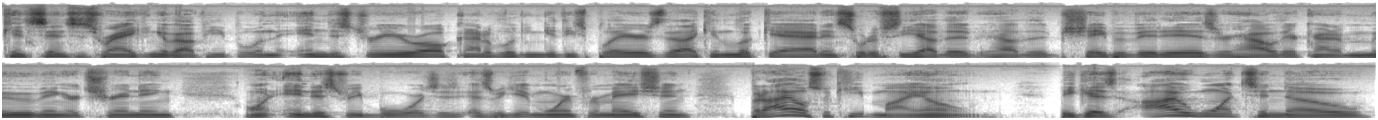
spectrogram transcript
consensus ranking about people in the industry are all kind of looking at these players that I can look at and sort of see how the how the shape of it is or how they're kind of moving or trending on industry boards as, as we get more information. But I also keep my own because I want to know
